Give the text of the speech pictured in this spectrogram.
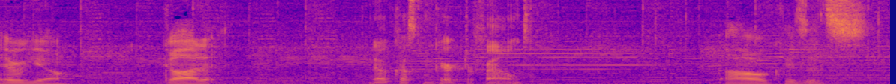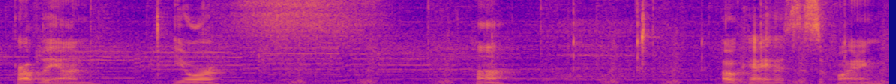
There we go. Got it. No custom character found. Oh, because it's. Probably on your. Huh. Okay, that's disappointing.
